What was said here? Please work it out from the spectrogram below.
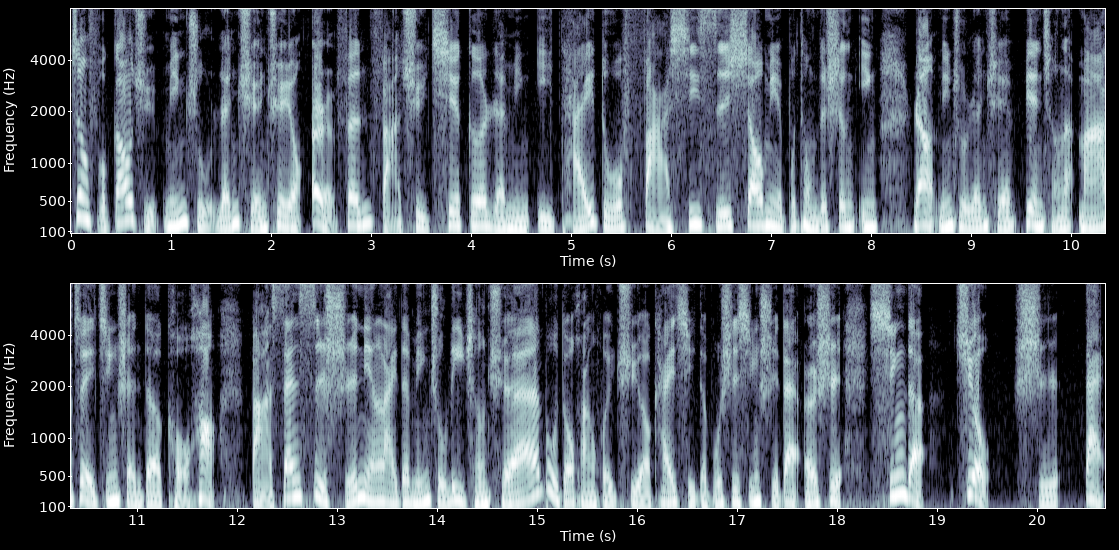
政府高举民主人权，却用二分法去切割人民，以台独法西斯消灭不同的声音，让民主人权变成了麻醉精神的口号，把三四十年来的民主历程全部都还回去哦，开启的不是新时代，而是新的旧时代。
